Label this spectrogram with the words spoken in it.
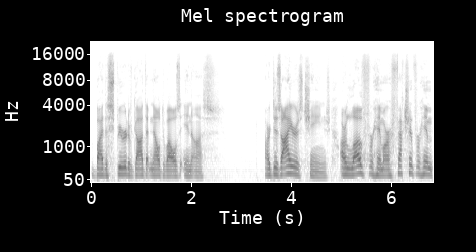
by the Spirit of God that now dwells in us. Our desires change. Our love for Him, our affection for Him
